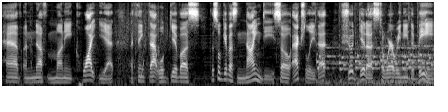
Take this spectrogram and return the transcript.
have enough money quite yet. I think that will give us This will give us 90, so actually that should get us to where we need to be.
